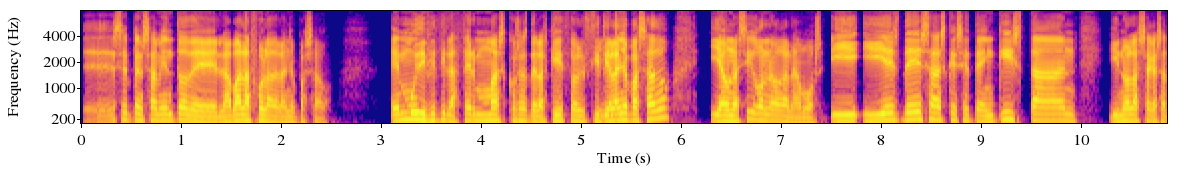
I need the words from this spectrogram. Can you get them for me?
ese pensamiento de la bala fuera del año pasado. Es muy difícil hacer más cosas de las que hizo el City Sí. el año pasado y aún así no ganamos. Y, y es de esas que se te enquistan y no las sacas. a-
